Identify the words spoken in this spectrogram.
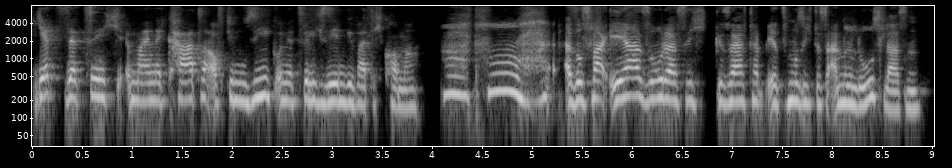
jetzt setze ich meine Karte auf die Musik und jetzt will ich sehen, wie weit ich komme? Also es war eher so, dass ich gesagt habe, jetzt muss ich das andere loslassen.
